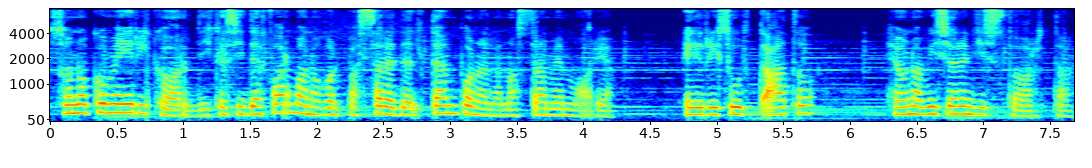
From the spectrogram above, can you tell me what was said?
sono come i ricordi che si deformano col passare del tempo nella nostra memoria e il risultato è una visione distorta,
